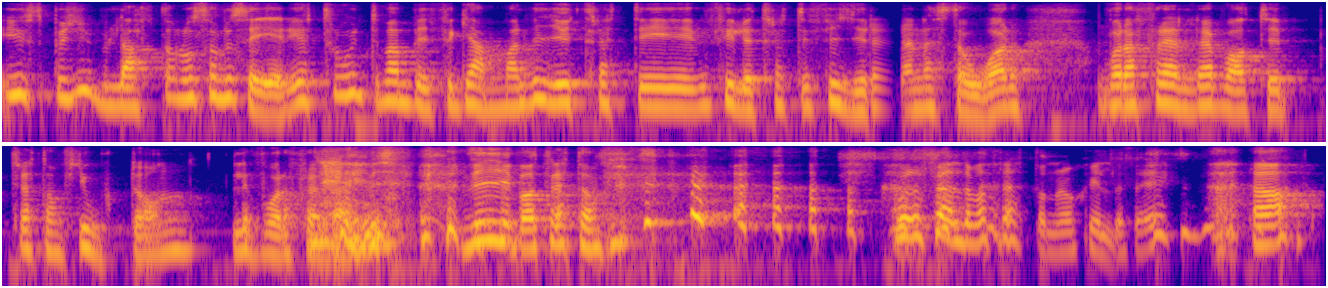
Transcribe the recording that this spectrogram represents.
just på julafton och som du säger, jag tror inte man blir för gammal. Vi är ju 30, vi fyller 34 nästa år. Våra föräldrar var typ 13-14. Eller våra föräldrar, vi, vi var 13 Våra föräldrar var 13 när de skilde sig. ja.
